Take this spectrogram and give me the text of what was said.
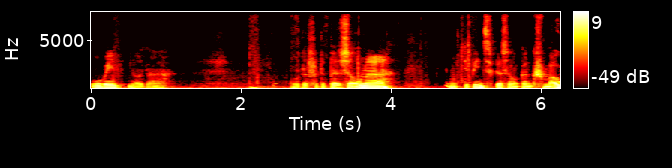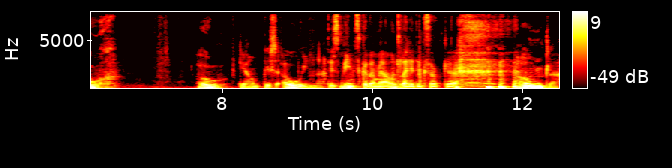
anwenden oder, oder für die Person auch. Und die Pinzger sagen dann Geschmauch. Oh, die haben das Au in. Das Pinzger da mal Andler hätte ich gesagt, gell? Aundler.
